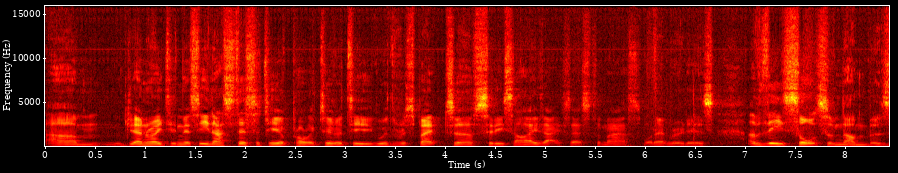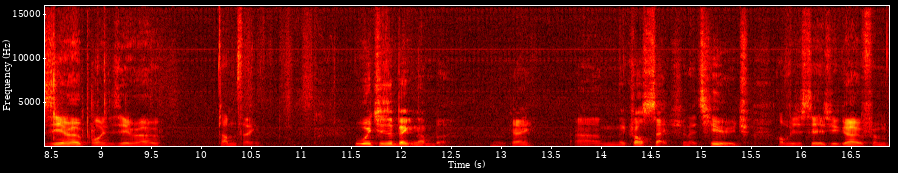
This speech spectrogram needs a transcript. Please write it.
um, generating this elasticity of productivity with respect to city size, access to mass, whatever it is, of these sorts of numbers, 0 0.0 something, which is a big number. Okay, um, the cross section it's huge. Obviously, as you go from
